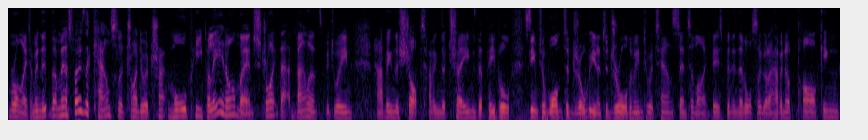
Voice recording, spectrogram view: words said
Right. I mean, the, I mean, I suppose the council are trying to attract more people in, aren't they, and strike that balance between having the shops, having the chains that people seem to want to draw, you know, to draw them into a town centre like this. But then they've also got to have enough parking.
